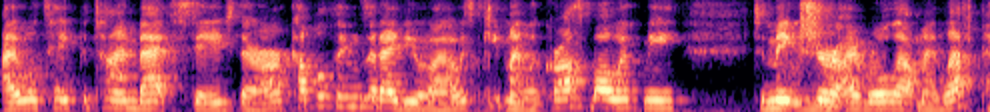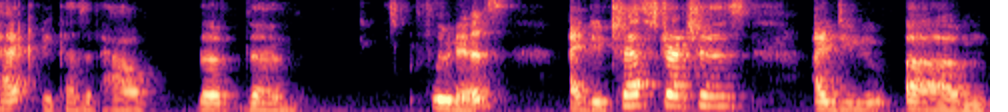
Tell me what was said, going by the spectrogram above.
I will take the time backstage. There are a couple things that I do. I always keep my lacrosse ball with me to make sure I roll out my left pec because of how the the flute is. I do chest stretches. I do um,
